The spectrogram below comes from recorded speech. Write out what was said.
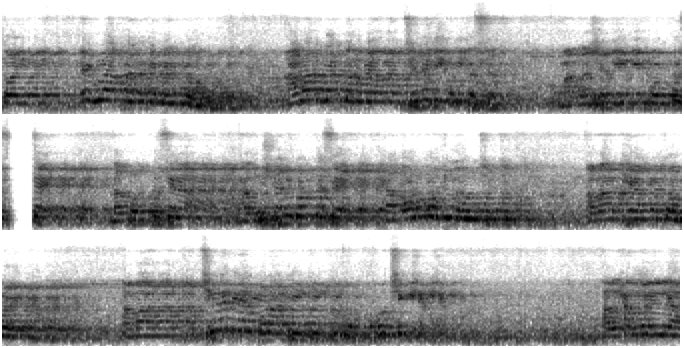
তো এগুলো আপনাদেরকে দেখতে হবে। আমার দেখতে হবে, আমার ছেলে কি করতেছে? মাদ্রাসা গিয়ে কি পড়তেছে না পড়তেছে না দুষ্টামি করতেছে না অনুমোদন হচ্ছে আমার খেয়াল করতে হবে আমার ছেলে মেয়ের পড়া ঠিক হচ্ছে কিনা? আলহামদুলিল্লাহ,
